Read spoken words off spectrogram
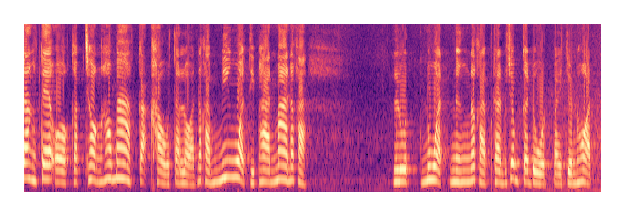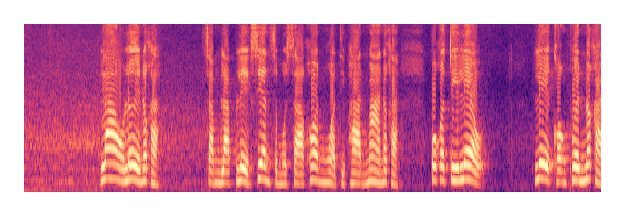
ตั้งแต่ออกกับช่องเฮ้ามากกะเข่าตลอดนะคะมีงวดที่ผ่านมาเนาะคะหลุดนวดหนึ่งนะคะท่านผู้ชมกระโดดไปจนหอดเล่าเลยเนาะคะสำหรับเลขเซียนสมุทรสาครงวดที่ผ่านมาเนาะคะปกติแล้ว เลขของเพิ่นเนาะค่ะ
